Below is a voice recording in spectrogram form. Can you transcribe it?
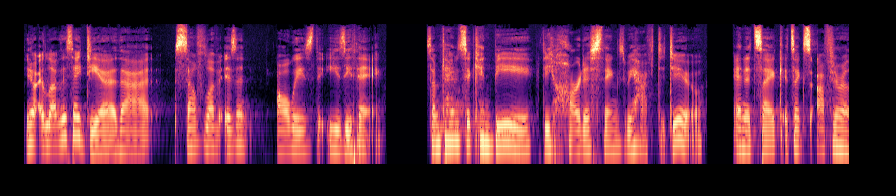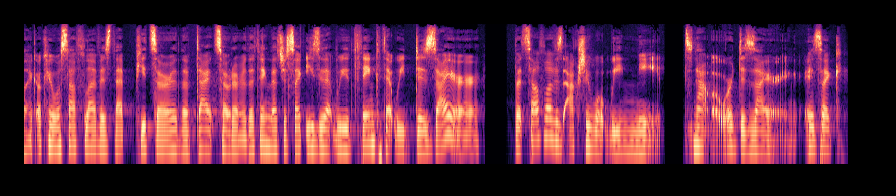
you know, I love this idea that self love isn't always the easy thing. Sometimes it can be the hardest things we have to do. And it's like, it's like often we're like, okay, well, self love is that pizza or the diet soda or the thing that's just like easy that we think that we desire. But self love is actually what we need. It's not what we're desiring. It's like,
